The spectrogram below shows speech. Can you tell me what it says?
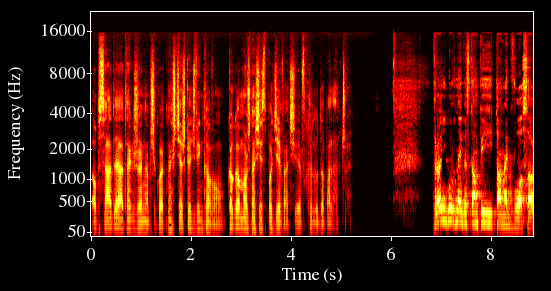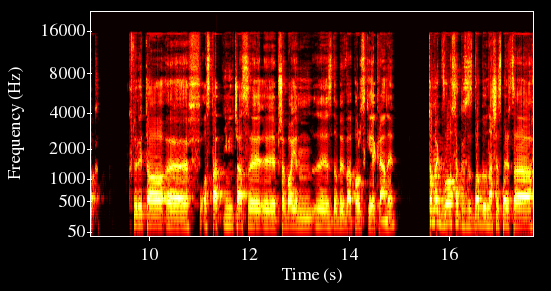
obsadę, a także na przykład na ścieżkę dźwiękową. Kogo można się spodziewać w Królu Dopalaczy? W roli głównej wystąpi Tomek Włosok, który to e, ostatnimi czasy przebojem zdobywa polskie ekrany. Tomek Włosok zdobył nasze serca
